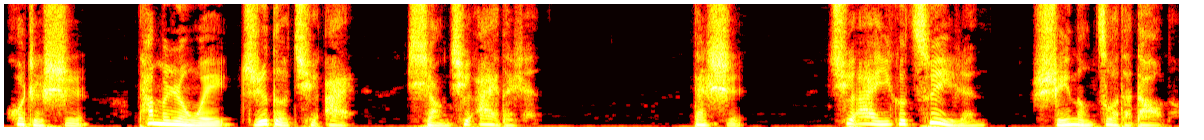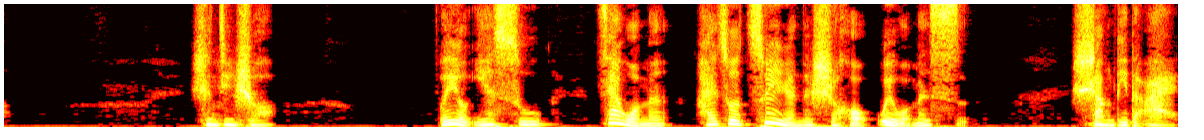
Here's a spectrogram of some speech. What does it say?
或者是他们认为值得去爱、想去爱的人。但是，去爱一个罪人，谁能做得到呢？圣经说：“唯有耶稣在我们还做罪人的时候为我们死，上帝的爱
